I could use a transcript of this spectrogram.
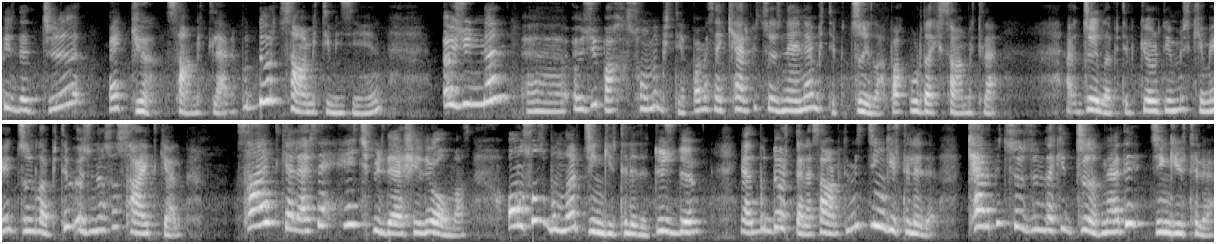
bir də C və G samitləri. Bu 4 samitimizin özündən ə, e, özü bax sonu bitib. Bax məsələn, kərpic sözü nə ilə bitib? C ilə. Bax burdakı samitlər. C ilə bitib. Gördüyümüz kimi C ilə bitib, özündən sonra sait gəlib. Sait gələrsə heç bir dəyişiklik olmaz. Onsuz bunlar cingirtilidir, düzdür? Yəni bu 4 dənə samitimiz cingirtilidir. Kərpic sözündəki c nədir? Cingirtili.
